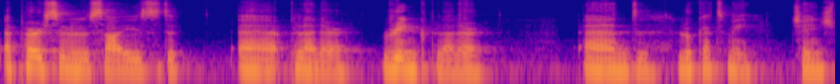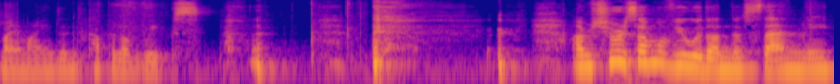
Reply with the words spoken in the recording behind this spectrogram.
a personal sized uh, planner, ring planner. And look at me, changed my mind in a couple of weeks. I'm sure some of you would understand me.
